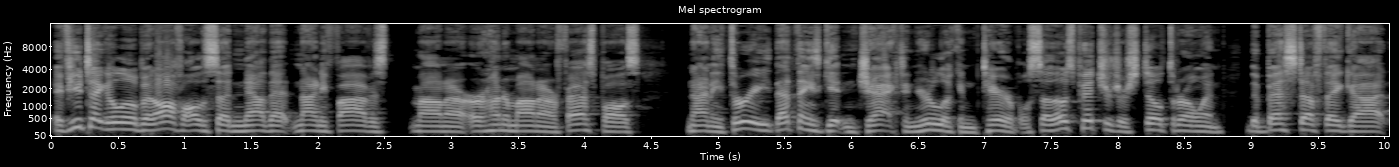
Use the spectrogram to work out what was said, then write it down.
If you take a little bit off, all of a sudden now that 95 is mile an hour or 100 mile an hour fastballs 93, that thing's getting jacked and you're looking terrible. So those pitchers are still throwing the best stuff they got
